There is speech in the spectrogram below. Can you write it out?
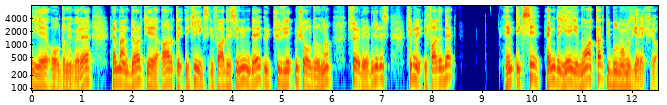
y olduğuna göre hemen 4y artı 2x ifadesinin de 370 olduğunu söyleyebiliriz. Şimdi ifadede hem x'i hem de y'yi muhakkak bir bulmamız gerekiyor.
